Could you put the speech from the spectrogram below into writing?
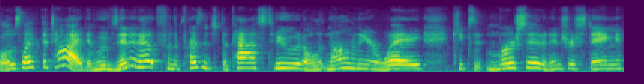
flows like the tide It moves in and out from the present to the past too in a nonlinear way, keeps it immersive and interesting.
